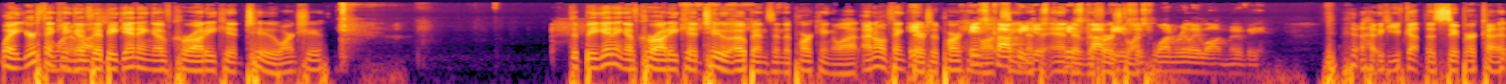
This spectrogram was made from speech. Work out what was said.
Wait, you're thinking of of, the beginning of Karate Kid 2, aren't you? the beginning of Karate Kid 2 opens in the parking lot. I don't think there's a parking lot copy scene at the end his of the copy first is one. just one really long movie. You've got the super cut,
